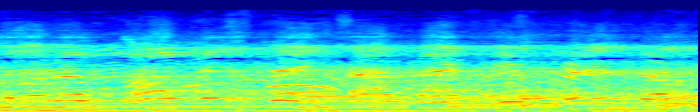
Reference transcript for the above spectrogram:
One of all these things I thank you, friend of all.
